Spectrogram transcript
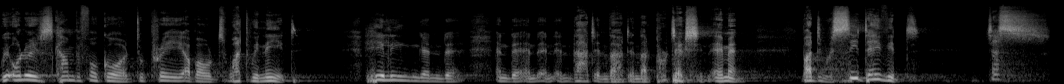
we always come before God to pray about what we need healing and, and, and, and, and that and that and that protection. Amen. But we see David just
